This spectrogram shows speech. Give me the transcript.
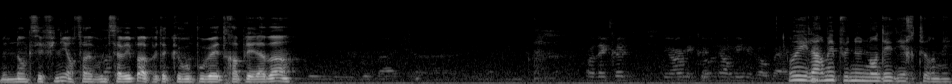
Maintenant que c'est fini, enfin vous ne savez pas, peut-être que vous pouvez être rappelé là-bas. Oui, l'armée peut nous demander d'y retourner.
